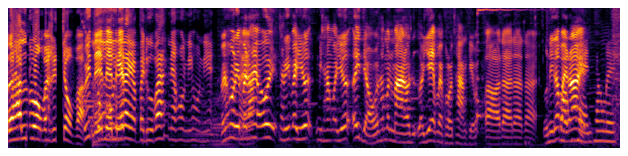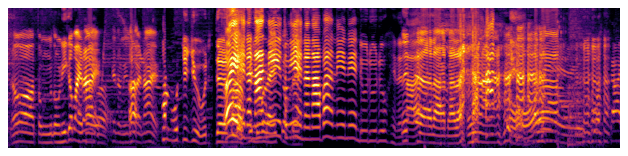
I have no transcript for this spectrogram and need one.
แล้วถ้าล่วงไปคือจบอะเฮ้ยเละเละเละเละเละอะไรไปดูป่ะเนี่ยห้องนี้ห้องนี้ เฮ้ยห้องนี้ไปได้เอ้ยทางนี้ไปเยอะมีทางไปเยอะเอ้ยเดี๋ยวถ้ามันมาเราเราแยกไปคนละทางเขียวอ่าได้ได้ได้ ตรงนี้ก็ไปได้แผนจังเลย แล้วก็ตรงตรงนี้ก็ไปได้ให้ตรงนี้ก็ไปได้ถ้ามุดอยู่ๆเดินเฮ้ยมเห็นนานาไม่นี่รู้ตรงนี้อะเห็นนานาป่ะนี่นี่ดูดูดูเห็นนานี่นานานานานาเออนะโอ้ยโคตรใกล้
